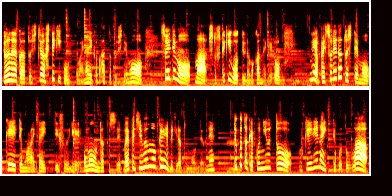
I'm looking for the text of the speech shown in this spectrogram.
世の中としては不適合って何かがあったとしてもそれでもまあちょっと不適合っていうのは分かんないけどね、やっぱりそれだとしても受け入れてもらいたいっていうふうに思うんだとすれば、やっぱり自分も受け入れるべきだと思うんだよね。うん、ってことは逆に言うと、受け入れないってことは、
